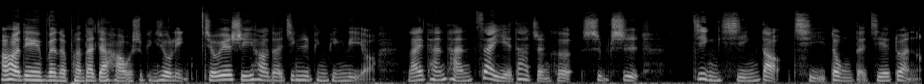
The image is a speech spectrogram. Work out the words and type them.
好好电影分的朋友，大家好，我是平秀玲。九月十一号的今日评评里哦，来谈谈在野大整合是不是进行到启动的阶段呢？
